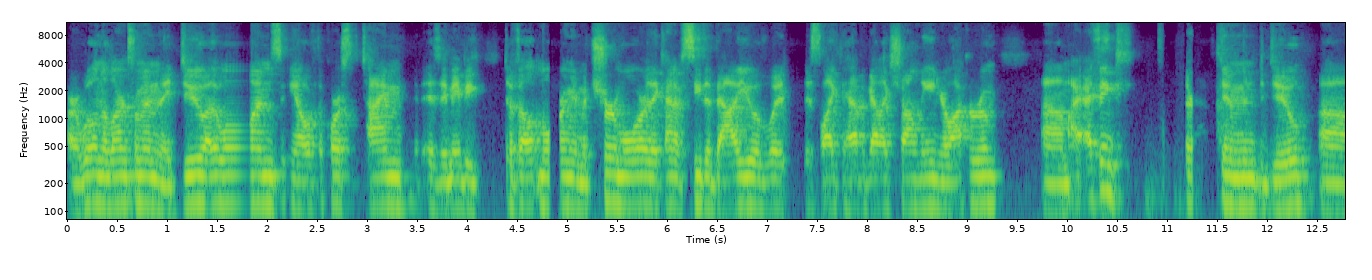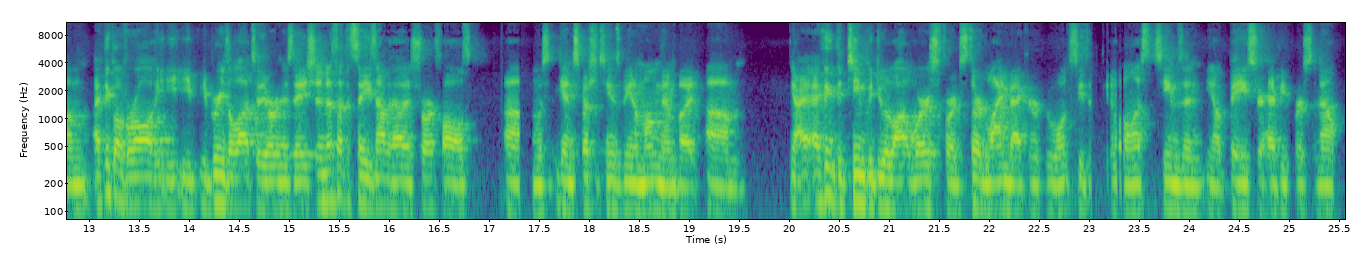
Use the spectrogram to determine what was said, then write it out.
are willing to learn from him, and they do. Other ones, you know, over the course of time, as they maybe develop more and mature more, they kind of see the value of what it's like to have a guy like Sean Lee in your locker room. Um, I, I think him to do. Um, I think overall he, he brings a lot to the organization. That's not to say he's not without his shortfalls. Um, again, special teams being among them, but um, I, I, think the team could do a lot worse for its third linebacker who won't see the field unless the team's in you know base or heavy personnel.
